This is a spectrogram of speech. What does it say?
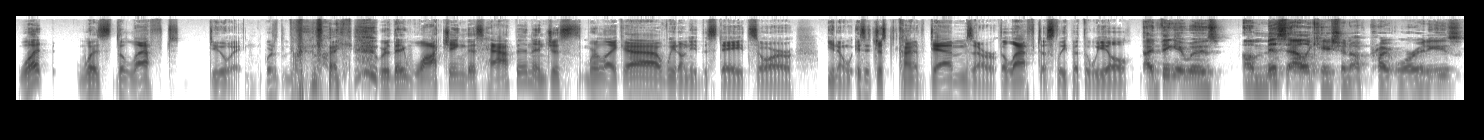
What was the left doing? Were like were they watching this happen and just were like, ah, we don't need the states, or you know, is it just kind of Dems or the left asleep at the wheel? I think it was a misallocation of priorities.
